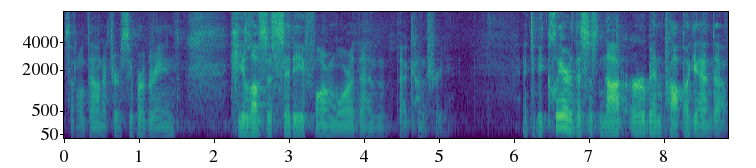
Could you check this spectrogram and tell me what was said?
settle down if you're super green. He loves the city far more than the country. And to be clear, this is not urban propaganda.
